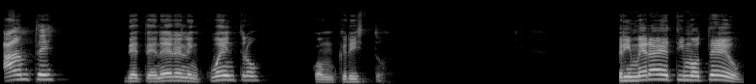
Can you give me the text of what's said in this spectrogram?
Antes de tener el encuentro con Cristo. Primera de Timoteo,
